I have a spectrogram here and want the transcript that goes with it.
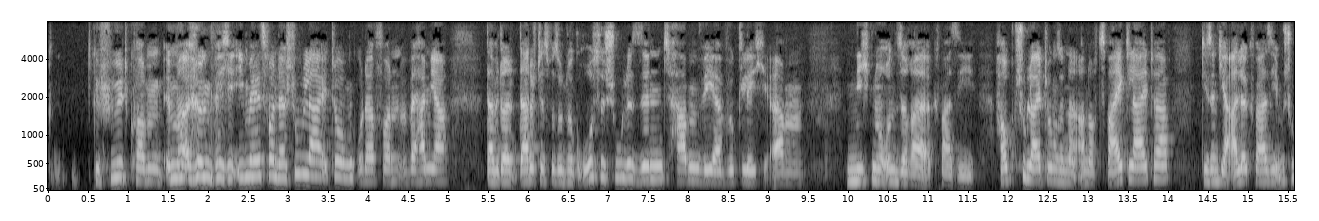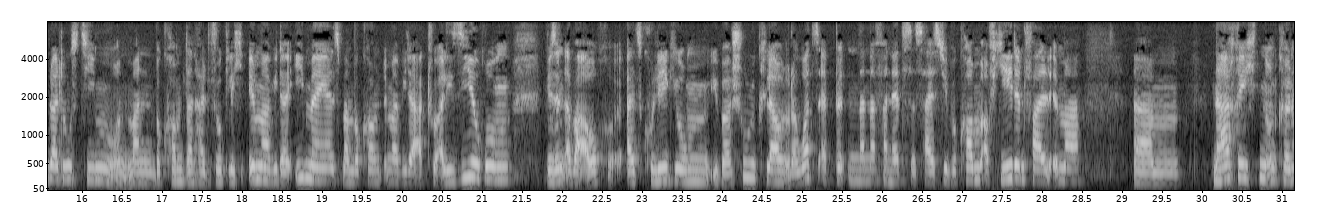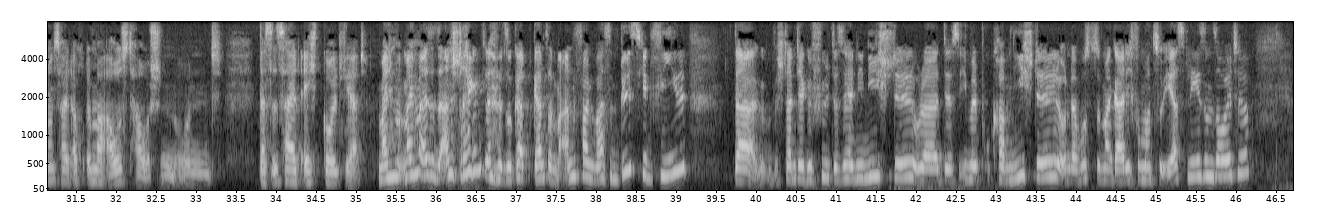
gefühlt kommen immer irgendwelche E-Mails von der Schulleitung oder von, wir haben ja, dadurch, dass wir so eine große Schule sind, haben wir ja wirklich ähm, nicht nur unsere quasi Hauptschulleitung, sondern auch noch Zweigleiter die sind ja alle quasi im Schulleitungsteam und man bekommt dann halt wirklich immer wieder E-Mails, man bekommt immer wieder Aktualisierungen. Wir sind aber auch als Kollegium über Schulcloud oder WhatsApp miteinander vernetzt. Das heißt, wir bekommen auf jeden Fall immer ähm, Nachrichten und können uns halt auch immer austauschen und das ist halt echt Gold wert. Manchmal, manchmal ist es anstrengend, also ganz am Anfang war es ein bisschen viel, da stand ja gefühlt das Handy nie still oder das E-Mail-Programm nie still und da wusste man gar nicht, wo man zuerst lesen sollte.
